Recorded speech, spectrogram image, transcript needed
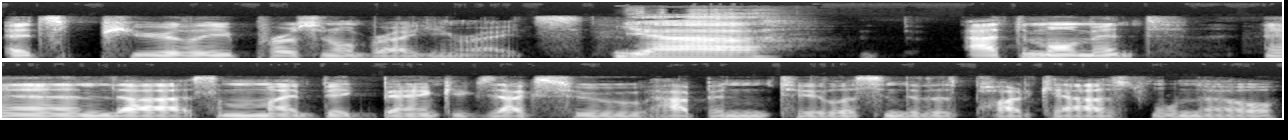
It's purely personal bragging rights. Yeah. At the moment, and uh, some of my big bank execs who happen to listen to this podcast will know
